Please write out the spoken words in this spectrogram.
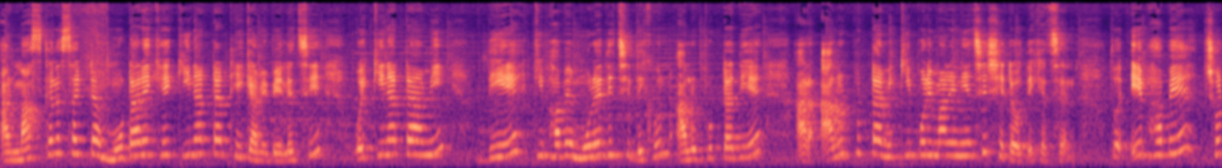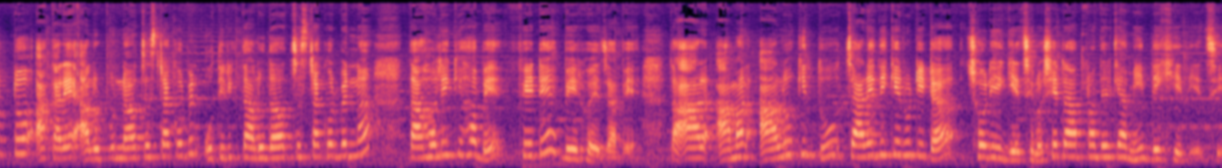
আর মাঝখানের সাইডটা মোটা রেখে কিনারটা ঠিক আমি বেলেছি। ওই কিনারটা আমি দিয়ে কীভাবে মুড়ে দিচ্ছি দেখুন, আলুর পুরটা দিয়ে। আর আলুর পুরটা আমি কি পরিমাণে নিয়েছি সেটাও দেখেছেন। তো এভাবে ছোট্ট আকারে আলুর পুর নেওয়ার চেষ্টা করবেন, অতিরিক্ত আলু দেওয়ার চেষ্টা করবেন না, তাহলে কি হবে? ফেটে বের হয়ে যাবে। তো আর আমার আলু কিন্তু চারিদিকে রুটিটা ছড়িয়ে গিয়েছিল, সেটা আপনাদেরকে আমি দেখিয়ে দিয়েছি।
